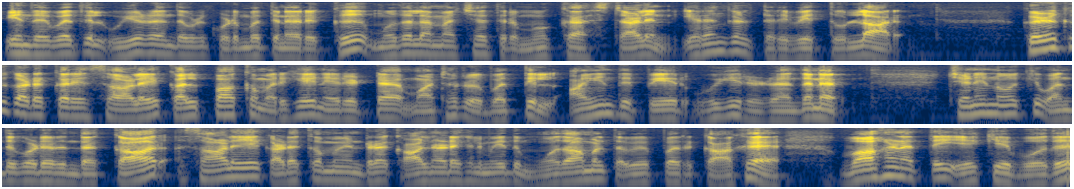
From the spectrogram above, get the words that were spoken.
இந்த விபத்தில் உயிரிழந்தவரின் குடும்பத்தினருக்கு முதலமைச்சர் திரு மு க ஸ்டாலின் இரங்கல் தெரிவித்துள்ளார். கிழக்கு கடற்கரை சாலை கல்பாக்கம் அருகே நேரிட்ட மற்றொரு விபத்தில் ஐந்து பேர் உயிரிழந்தனர். சென்னை நோக்கி வந்து கொண்டிருந்த கார் சாலையை கடக்க முயன்ற கால்நடைகள் மீது மோதாமல் தவிர்ப்பதற்காக வாகனத்தை இயக்கியபோது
